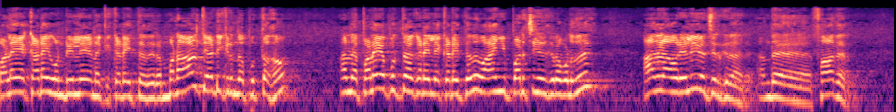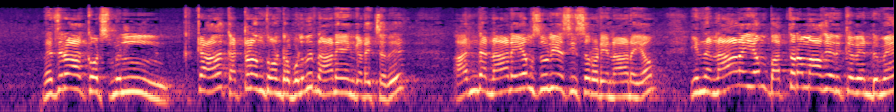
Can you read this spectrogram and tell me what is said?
பழைய கடை ஒன்றிலே எனக்கு கிடைத்தது. ரொம்ப நாள் தேடிக்கிருந்த புத்தகம் அந்த பழைய புத்தக கடையில் கிடைத்தது. வாங்கி படிச்சு இருக்கிற பொழுது அதில் அவர் எழுதி வச்சிருக்கிறார் அந்த ஃபாதர் நெஜரா கோட்ஸ் மில்காக கட்டணம் தோன்ற பொழுது நாணயம் கிடைச்சது. அந்த நாணயம் சூரிய சீசருடைய நாணயம். இந்த நாணயம் பத்திரமாக இருக்க வேண்டுமே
